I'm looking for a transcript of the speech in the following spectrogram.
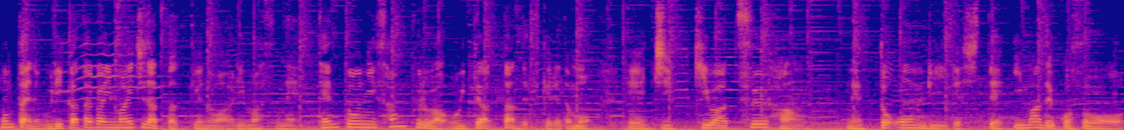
本体の売り方がいまいちだったっていうのはありますね。店頭にサンプルは置いてあったんですけれども、えー、実機は通販ネットオンリーでして今でこそ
